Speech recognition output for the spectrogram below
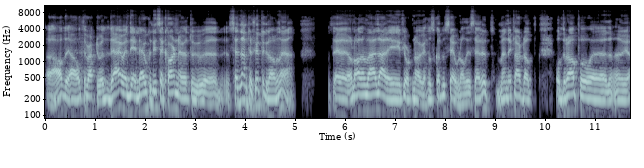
Ja, det har alltid vært det. er jo en del, det er jo ikke disse karene, vet du. Send dem til skyttergravene. Og La dem være der i 14 dager, så skal du se hvordan de ser ut. Men det er klart at å dra på eh,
